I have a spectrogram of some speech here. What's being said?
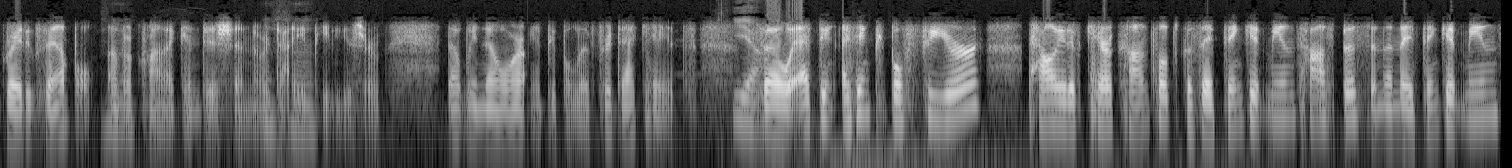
great example mm-hmm. of a chronic condition or mm-hmm. diabetes or that we know are people live for decades. Yeah. So I think I think people fear palliative care consults because they think it means hospice and then they think it means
